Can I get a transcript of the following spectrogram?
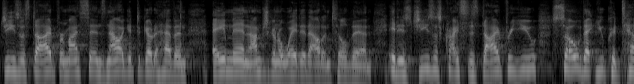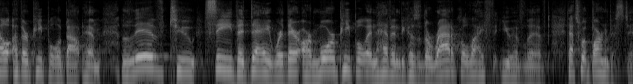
Jesus died for my sins, now I get to go to heaven. Amen. And I'm just going to wait it out until then. It is Jesus Christ has died for you so that you could tell other people about him. Live to see the day where there are more people in heaven because of the radical life that you have lived. That's what Barnabas did.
